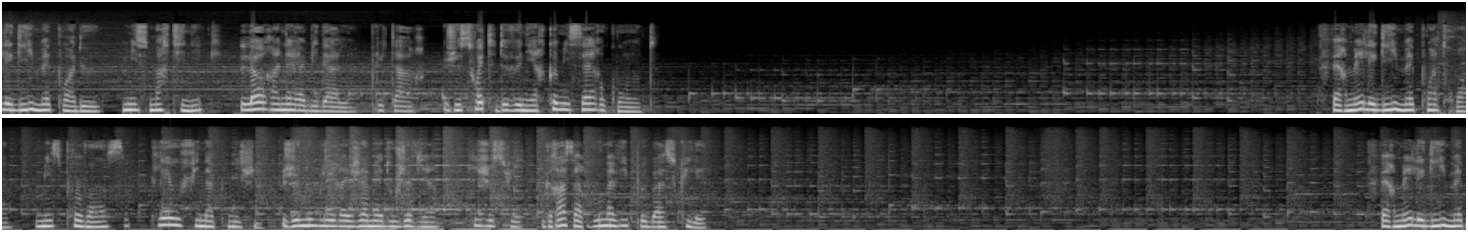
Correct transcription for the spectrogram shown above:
les guillemets. 2. Miss Martinique, Laure Abidal. Plus tard, je souhaite devenir commissaire au compte. Fermez les guillemets. 3. Miss Provence, Cléophina Pnichy. Je n'oublierai jamais d'où je viens, qui je suis. Grâce à vous ma vie peut basculer. Fermez les guillemets.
